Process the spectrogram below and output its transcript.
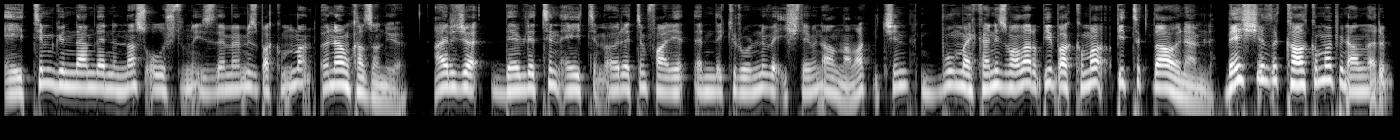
eğitim gündemlerinin nasıl oluştuğunu izlememiz bakımından önem kazanıyor. Ayrıca devletin eğitim öğretim faaliyetlerindeki rolünü ve işlevini anlamak için bu mekanizmalar bir bakıma bir tık daha önemli. 5 yıllık kalkınma planları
